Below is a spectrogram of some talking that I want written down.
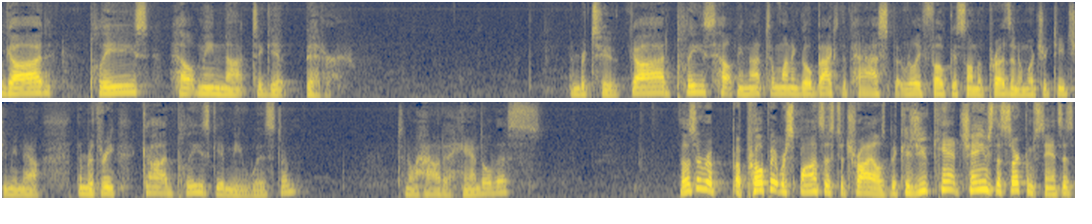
God, please help me not to get bitter. Number two, God, please help me not to want to go back to the past, but really focus on the present and what you're teaching me now. Number three, God, please give me wisdom to know how to handle this. Those are appropriate responses to trials because you can't change the circumstances,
